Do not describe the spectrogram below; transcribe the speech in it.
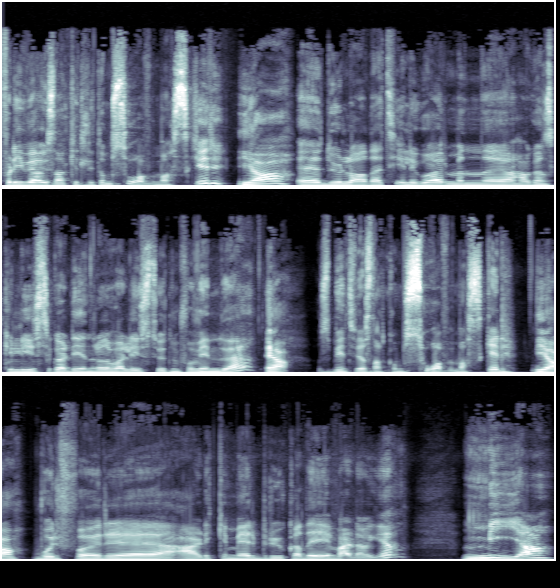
Fordi vi har jo snakket litt om sovemasker. Ja. Eh, Du la deg tidlig i går, men jeg har ganske lyse gardiner, og det var lyst utenfor vinduet. Ja. Og så begynte vi å snakke om sovemasker. Ja. Hvorfor eh, er det ikke mer bruk av det i hverdagen? Mia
